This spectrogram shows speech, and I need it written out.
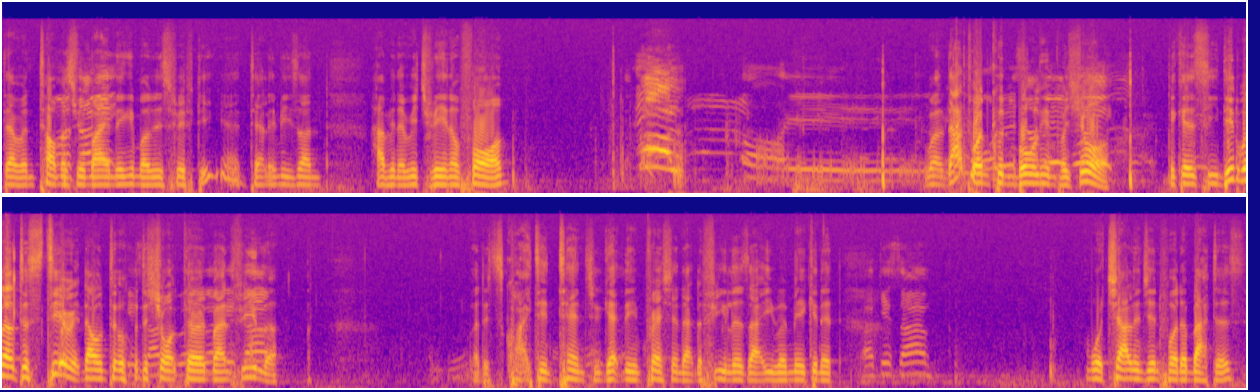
Devon Thomas reminding him of his 50 and tell him he's on having a rich vein of form. Well, that one couldn't bowl him for sure because he did well to steer it down to the short third man fielder. But it's quite intense. You get the impression that the fielders are even making it more challenging for the batters.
